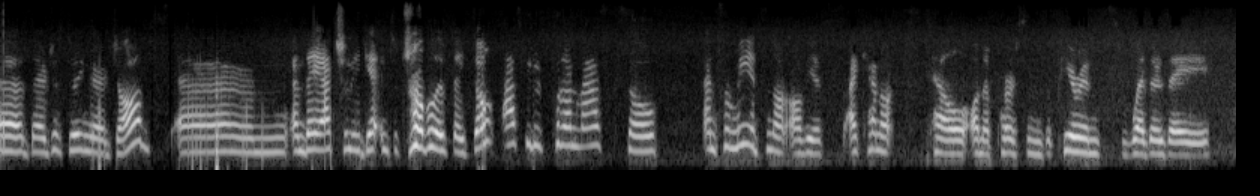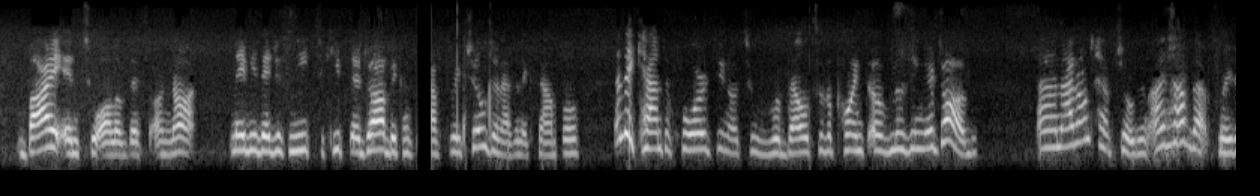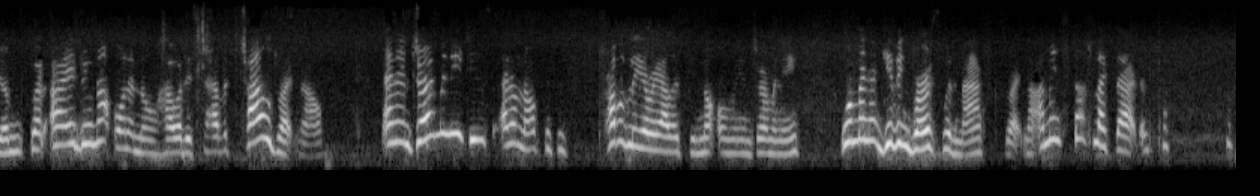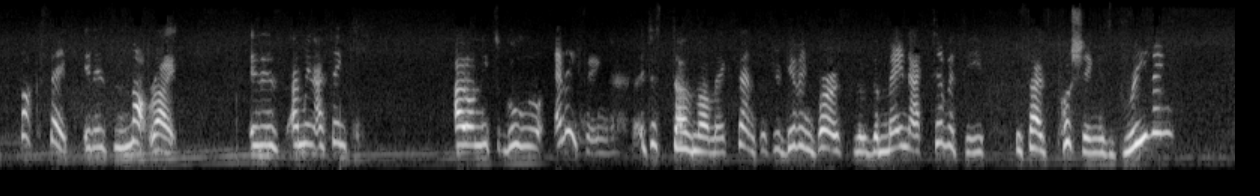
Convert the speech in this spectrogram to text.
Uh, they're just doing their jobs um, and they actually get into trouble if they don't ask you to put on masks. So, and for me, it's not obvious. I cannot tell on a person's appearance whether they buy into all of this or not. Maybe they just need to keep their job because they have three children, as an example, and they can't afford, you know, to rebel to the point of losing their job. And I don't have children. I have that freedom, but I do not want to know how it is to have a child right now. And in Germany, Jesus, I don't know if this is probably a reality, not only in Germany. Women are giving birth with masks right now. I mean, stuff like that. And for, for fuck's sake, it is not right. It is, I mean, I think I don't need to Google anything. It just does not make sense. If you're giving birth, the, the main activity besides pushing is breathing,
